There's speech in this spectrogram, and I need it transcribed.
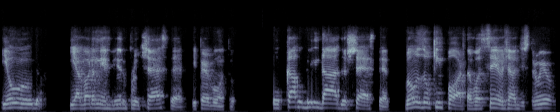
E, eu, e agora eu me viro pro Chester e pergunto: o carro blindado, Chester, vamos ao que importa. Você eu já destruiu?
